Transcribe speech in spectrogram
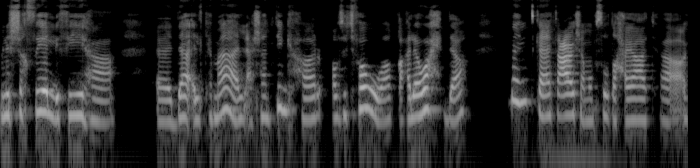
من الشخصية اللي فيها آه، داء الكمال عشان تقهر أو تتفوق على وحدة. بنت كانت عايشة مبسوطة حياتها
